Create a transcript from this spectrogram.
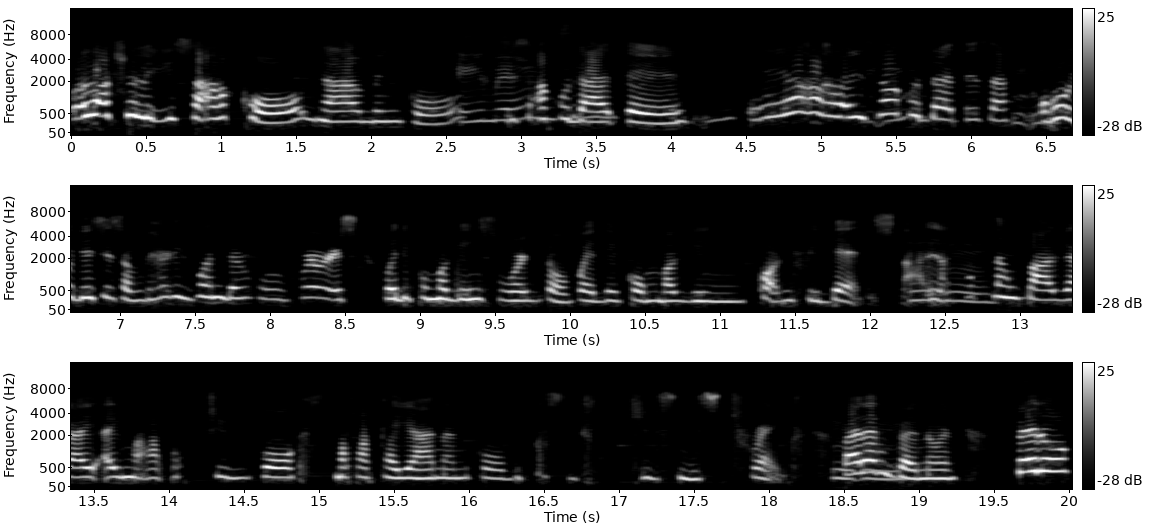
Well, actually, isa ako, inamin ko. Amen. Isa ako dati. Yeah, isa ako dati sa, oh, this is a very wonderful verse. Pwede kong maging sword to. Pwede kong maging confidence. Na lahat ng bagay ay makaka-achieve ko, makakayanan ko because God gives me strength. Parang ganon. Pero,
